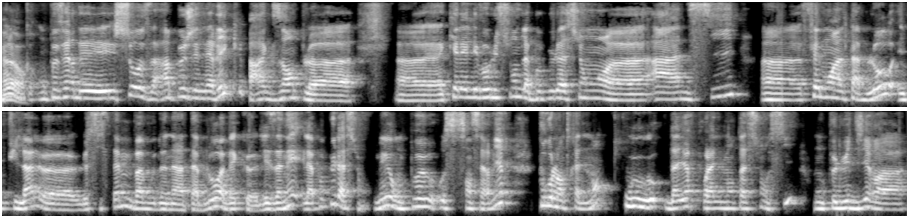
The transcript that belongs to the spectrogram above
Alors, on peut faire des choses un peu génériques, par exemple, euh, euh, quelle est l'évolution de la population euh, à Annecy? Fais-moi un tableau, et puis là, le, système va vous donner un tableau avec les années et la population. Mais on peut aussi s'en servir pour l'entraînement, ou d'ailleurs pour l'alimentation aussi. On peut lui dire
